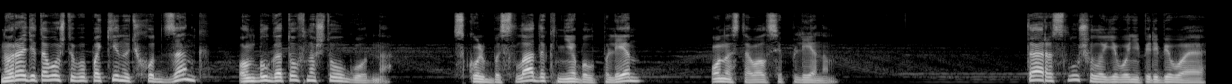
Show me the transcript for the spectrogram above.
Но ради того, чтобы покинуть Ходзанг, он был готов на что угодно. Сколь бы сладок не был плен, он оставался пленом. Тара слушала его, не перебивая.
